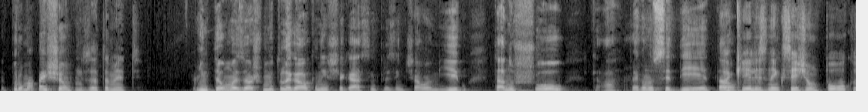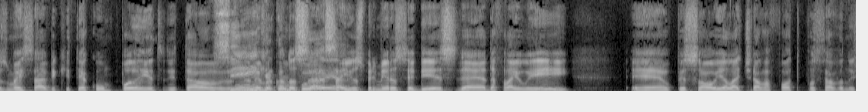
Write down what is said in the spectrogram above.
É por uma paixão. Exatamente. Então, mas eu acho muito legal que nem chegar assim, presentear um amigo, tá no show, ah, pega no CD e tal. Aqueles nem que sejam poucos, mas sabe que te acompanha tudo e tal. Sim, eu lembro quando sa saiu os primeiros CDs da, da Flyway, é, o pessoal ia lá, tirava foto, postava no,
